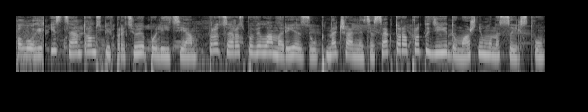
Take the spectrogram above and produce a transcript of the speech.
пологів. Із центром співпрацює поліція. Про це розповіла Марія Зуб, начальниця сектора протидії домашньому насильству.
